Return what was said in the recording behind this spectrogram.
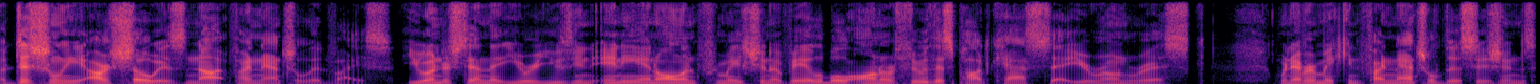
Additionally, our show is not financial advice. You understand that you are using any and all information available on or through this podcast at your own risk. Whenever making financial decisions,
